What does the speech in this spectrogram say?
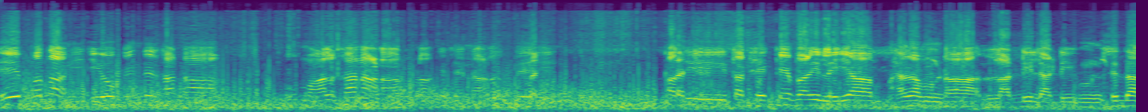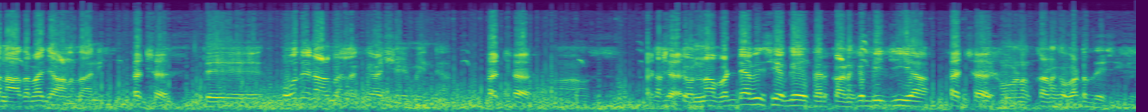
ਇਹ ਪਤਾ ਨਹੀਂ ਜੀ ਉਹ ਕਹਿੰਦੇ ਸਾਡਾ ਉਹ ਮਾਲਕਾਂ ਨਾਲ ਆ ਰੋਲਾ ਕਿਸੇ ਨਾਲ ਤੇ ਅਸੀਂ ਤਾਂ ਠੇਕੇ ਵਾਲੀ ਲਈਆ ਹੈਗਾ ਮੁੰਡਾ ਲਾਡੀ ਲਾਡੀ ਸਿੱਧਾ ਨਾਂ ਤਾਂ ਮੈਂ ਜਾਣਦਾ ਨਹੀਂ। ਅੱਛਾ। ਤੇ ਉਹਦੇ ਨਾਲ ਮੈਂ ਲੱਗਿਆ 6 ਮਹੀਨਿਆਂ। ਅੱਛਾ। ਅੱਛਾ। ਝੋਨਾ ਵੱਢਿਆ ਵੀ ਸੀ ਅੱਗੇ ਫਿਰ ਕਣਕ ਬੀਜੀ ਆ ਅੱਛਾ। ਤੇ ਹੁਣ ਕਣਕ ਵੱਢਦੇ ਸੀਗੇ।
